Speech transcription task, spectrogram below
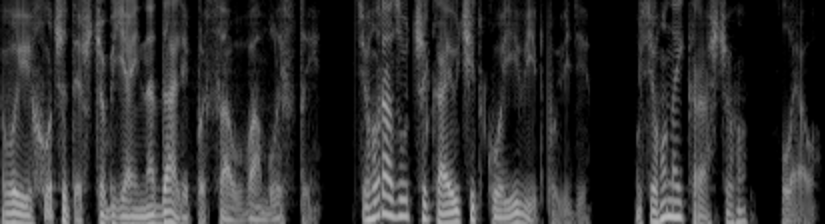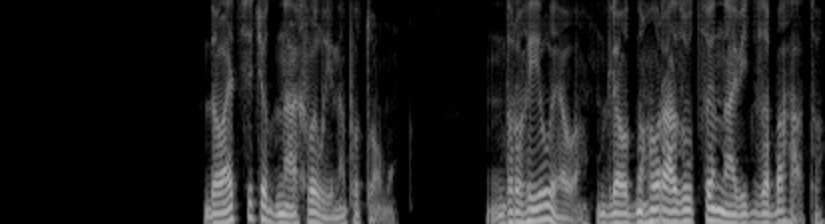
Ви хочете, щоб я й надалі писав вам листи? Цього разу чекаю чіткої відповіді. Усього найкращого, Лео. 21 хвилина по тому. Дорогий Лео, для одного разу це навіть забагато.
